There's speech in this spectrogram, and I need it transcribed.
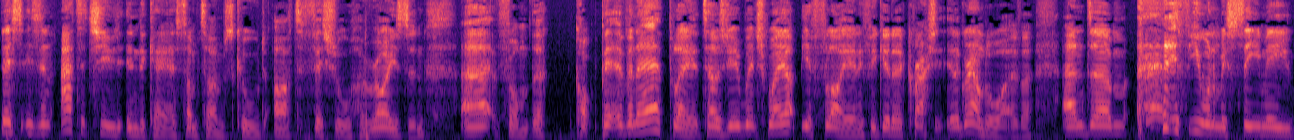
This is an attitude indicator, sometimes called artificial horizon, uh, from the cockpit of an airplane. It tells you which way up you're flying, if you're going to crash it in the ground or whatever. And um, if you want to see me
